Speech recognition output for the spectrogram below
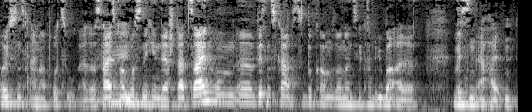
höchstens einmal pro Zug. Also das heißt, man muss nicht in der Stadt sein, um äh, Wissenskarte zu bekommen, sondern sie kann überall Wissen erhalten.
